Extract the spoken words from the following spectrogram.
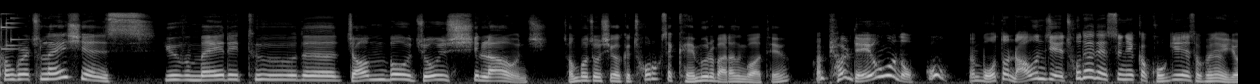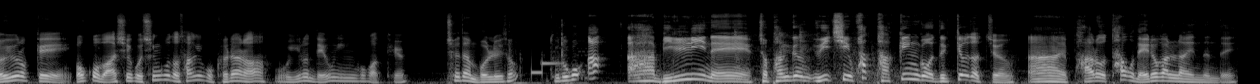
Congratulations, you've made it to the Jumbo Josh Lounge. 점보 조시가 그 초록색 괴물을 말하는 것 같아요. 그냥 별 내용은 없고 뭐 어떤 라운지에 초대됐으니까 거기에서 그냥 여유롭게 먹고 마시고 친구도 사귀고 그래라. 뭐 이런 내용인 것 같아요. 최대한 멀리서 누르고 아! 아 밀리네. 저 방금 위치 확 바뀐 거 느껴졌죠. 아 바로 타고 내려갈라 했는데.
